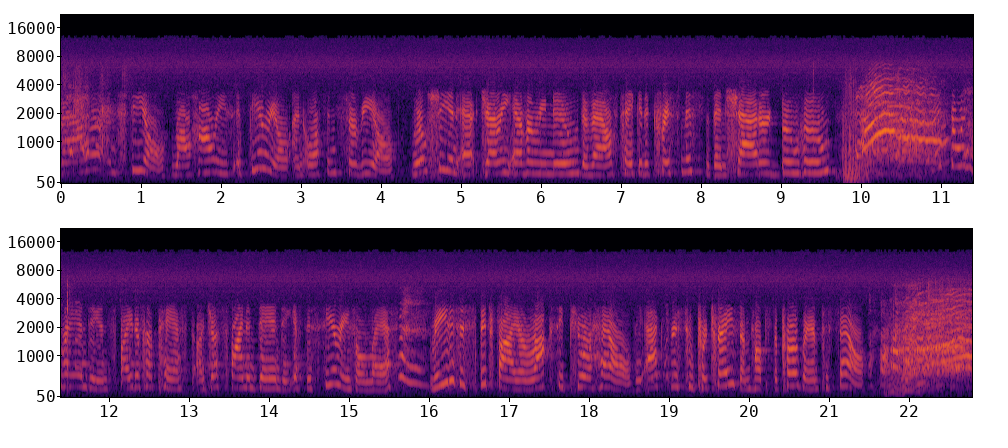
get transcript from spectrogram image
valor and steel, while Holly's ethereal and often surreal. Will she and e- Jerry ever renew the vows taken at Christmas, then shattered boo-hoo? Randy, in spite of her past, are just fine and dandy if the series will last. Reed is a spitfire, Roxy pure hell. The actress who portrays them helps the program to sell.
